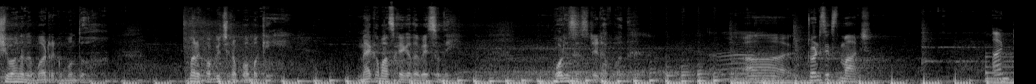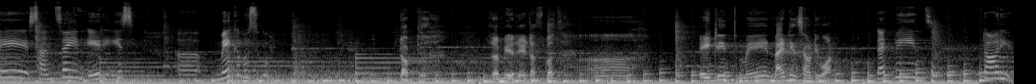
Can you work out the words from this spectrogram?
శివానంద మర్డర్కి ముందు మనకు పంపించిన బొమ్మకి మేక మాస్కే కదా వేసింది what date of birth twenty six March అంటే సన్సైన్ ఏరీస్ మేక ముసుగు doctor Ramya date of birth eighteenth May nineteen seventy one that means Taurean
